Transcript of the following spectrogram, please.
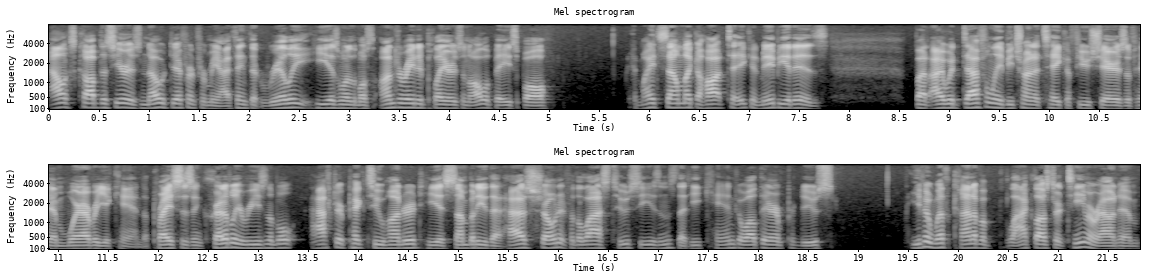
Alex Cobb this year is no different for me. I think that really he is one of the most underrated players in all of baseball. It might sound like a hot take, and maybe it is but I would definitely be trying to take a few shares of him wherever you can. The price is incredibly reasonable. After pick 200, he is somebody that has shown it for the last two seasons that he can go out there and produce, even with kind of a lackluster team around him.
